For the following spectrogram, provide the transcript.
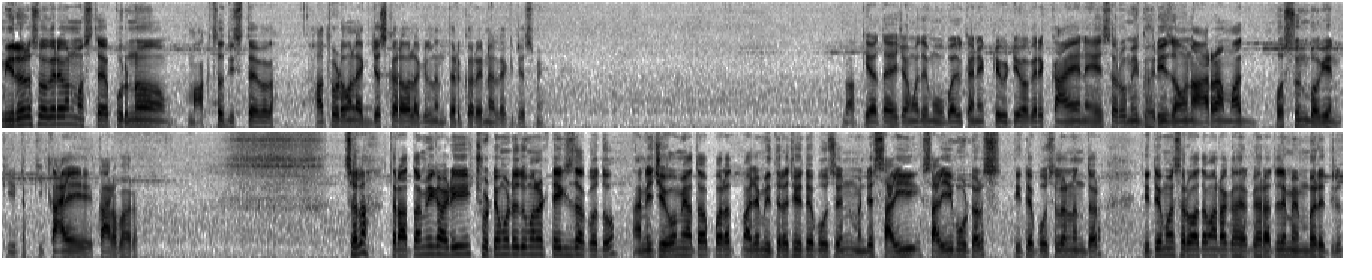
मिरर्स वगैरे पण मस्त आहे पूर्ण मागचं दिसतं आहे बघा. हा थोडं मला ॲडजस्ट करावा लागेल नंतर करेन आला ॲडजस्ट मी. बाकी आता ह्याच्यामध्ये मोबाईल कनेक्टिव्हिटी वगैरे काय आहे हे सर्व मी घरी जाऊन आरामात बसून बघेन की नक्की काय आहे कारभार. चला तर आता मी गाडी छोटे मोठे तुम्हाला टेक्स्ट दाखवतो. आणि जेव्हा मी आता परत माझ्या मित्राच्या इथे पोचेन म्हणजे साई साई मोटर्स तिथे पोचल्यानंतर तिथे मग सर्व आता मला घ घरातले मेंबर येतील.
